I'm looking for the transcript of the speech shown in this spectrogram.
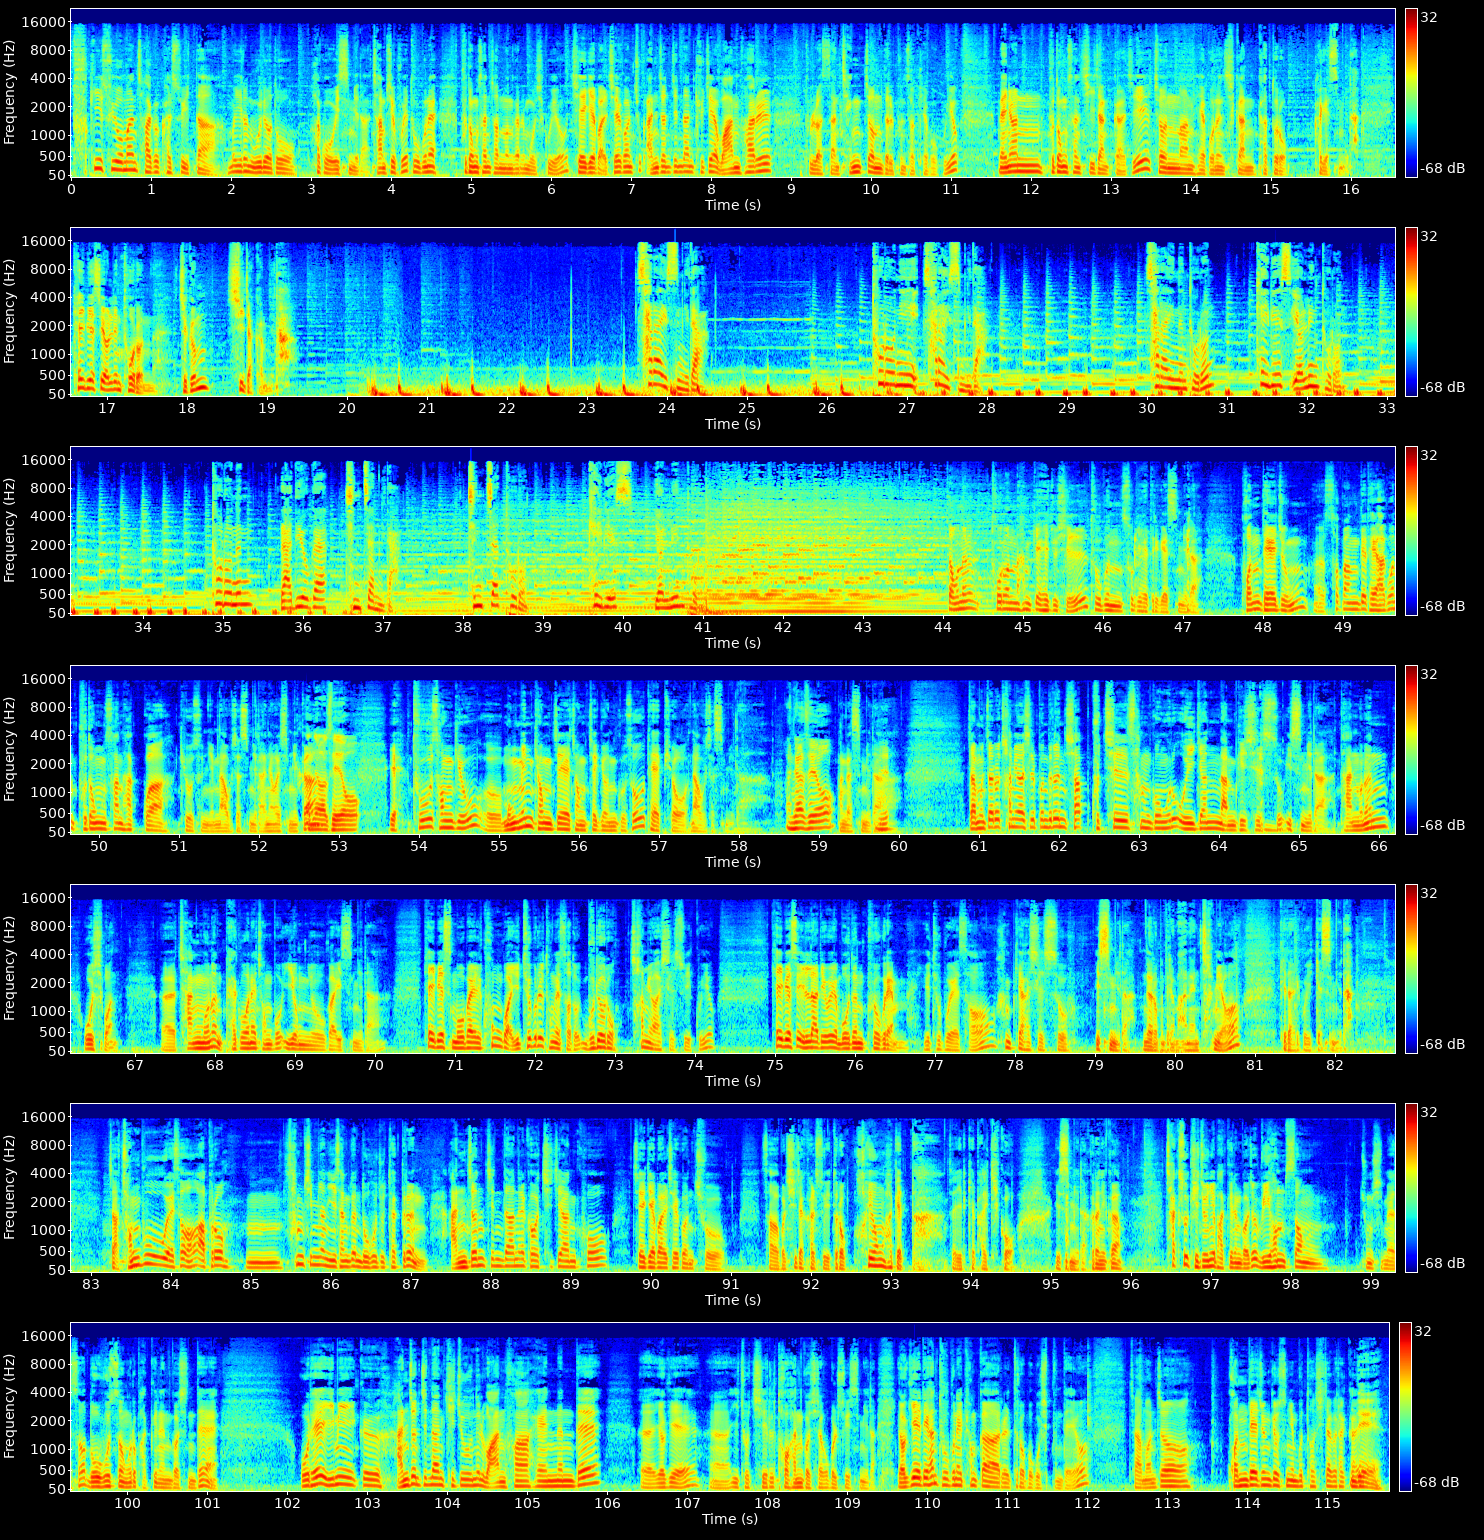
투기 수요만 자극할 수 있다. 뭐 이런 우려도 하고 있습니다. 잠시 후에 두 분의 부동산 전문가를 모시고요. 재개발, 재건축, 안전진단 규제 완화를 둘러싼 쟁점들 분석해 보고요. 내년 부동산 시장까지 전망해 보는 시간 갖도록 하겠습니다. KBS 열린 토론 지금 시작합니다. 살아 있습니다. 토론이 살아 있습니다. 살아있는 토론, KBS 열린 토론. 토론은 라디오가 진짜입니다. 진짜 토론, KBS 열린 토론. 자, 오늘 토론 함께 해주실 두 분 소개해드리겠습니다. 권대중 서강대 대학원 부동산학과 교수님 나오셨습니다. 안녕하십니까? 안녕하세요. 예, 두성규 목민경제정책연구소 대표 나오셨습니다. 안녕하세요. 반갑습니다. 네. 자, 문자로 참여하실 분들은 샵 9730으로 의견 남기실 수 있습니다. 단문은 50원, 장문은 100원의 정보 이용료가 있습니다. KBS 모바일 콩과 유튜브를 통해서도 무료로 참여하실 수 있고요. KBS 일라디오의 모든 프로그램 유튜브에서 함께 하실 수 있습니다. 여러분들의 많은 참여 기다리고 있겠습니다. 자, 정부에서 앞으로 음 30년 이상 된 노후 주택들은 안전 진단을 거치지 않고 재개발 재건축 사업을 시작할 수 있도록 허용하겠다. 자, 이렇게 밝히고 있습니다. 그러니까 착수 기준이 바뀌는 거죠. 위험성 중심에서 노후성으로 바뀌는 것인데 올해 이미 그 안전진단 기준을 완화했는데 여기에 이 조치를 더한 것이라고 볼 수 있습니다. 여기에 대한 두 분의 평가를 들어보고 싶은데요. 자, 먼저 권대중 교수님부터 시작을 할까요? 네.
